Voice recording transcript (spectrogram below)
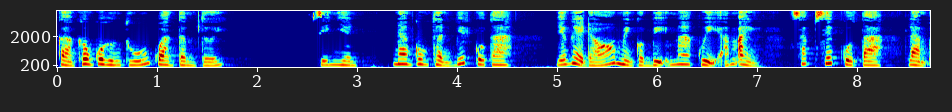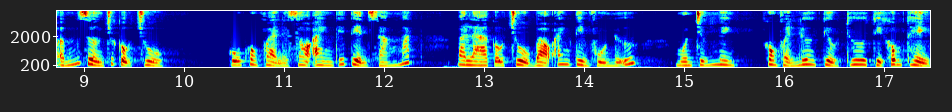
càng không có hứng thú quan tâm tới. Dĩ nhiên, Nam Cung Thần biết cô ta, những ngày đó mình còn bị ma quỷ ám ảnh, sắp xếp cô ta làm ấm giường cho cậu chủ. Cũng không phải là do anh thấy tiền sáng mắt, mà là cậu chủ bảo anh tìm phụ nữ, muốn chứng minh không phải lương tiểu thư thì không thể.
